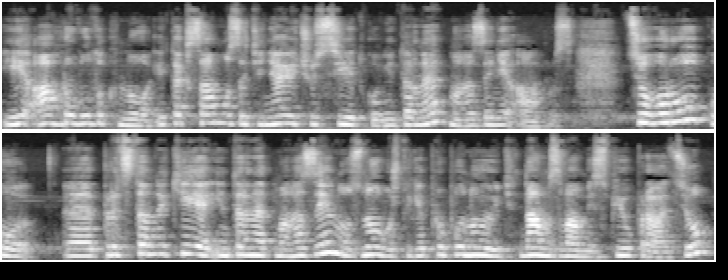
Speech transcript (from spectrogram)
і агроволокно, і так само затіняючу сітку в інтернет-магазині Агрос. Цього року е, представники інтернет-магазину знову ж таки пропонують нам з вами співпрацю.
